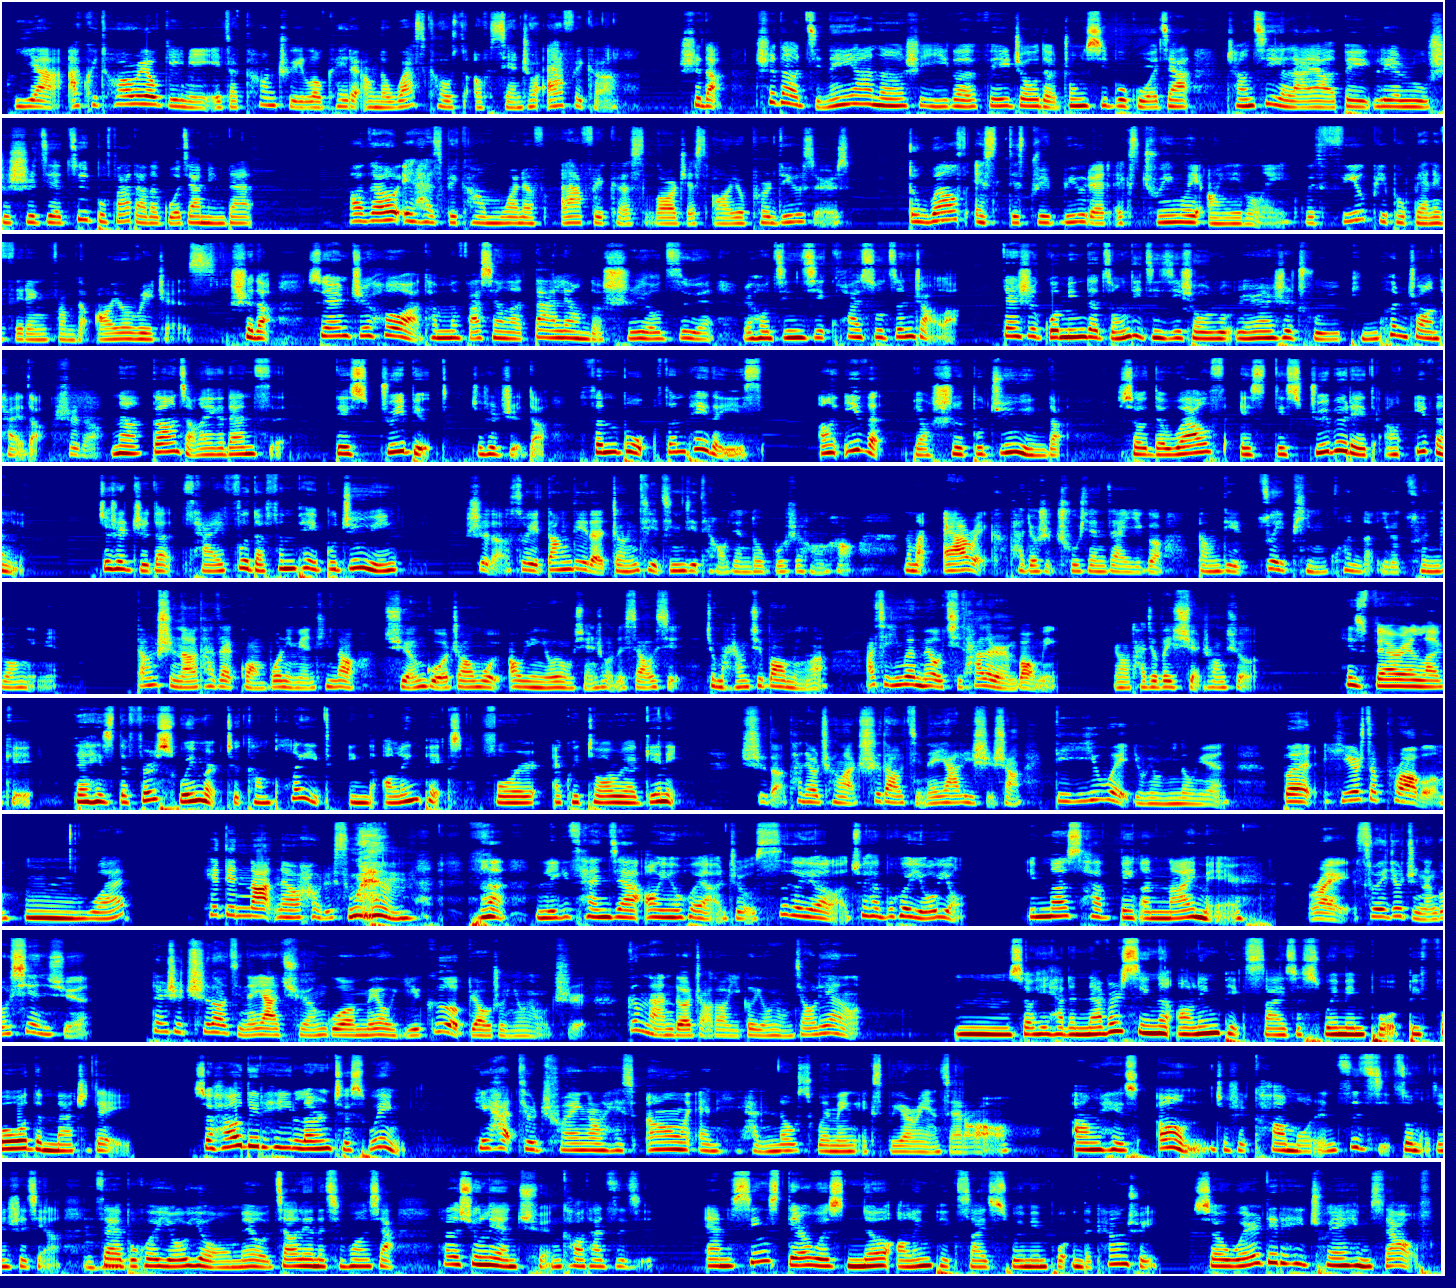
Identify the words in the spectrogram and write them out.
Yeah, Equatorial Guinea is a country located on the west coast of Central Africa. 是的，赤道几内亚呢是一个非洲的中西部国家，长期以来啊被列入是世界最不发达的国家名单。 Although it has become one of Africa's largest oil producers, the wealth is distributed extremely unevenly, with few people benefiting from the oil riches. 是的，虽然之后啊他们发现了大量的石油资源，然后经济快速增长了， 但是国民的总体经济收入仍然是处于贫困状态的。是的。那刚刚讲到一个单词 distribute，就是指的分布、分配的意思。uneven 表示不均匀的，so the wealth is distributed unevenly，就是指的财富的分配不均匀。是的，所以当地的整体经济条件都不是很好。那么 Eric 他就是出现在一个当地最贫困的一个村庄里面。当时呢，他在广播里面听到全国招募奥运游泳选手的消息，就马上去报名了。而且因为没有其他的人报名，然后他就被选上去了。He's very lucky that he's the first swimmer to complete in the Olympics for Equatorial Guinea. 是的，他就成了赤道几内亚历史上第一位游泳运动员。But here's the problem: 嗯，what？he did not know how to swim. 那离参加奥运会啊只有四个月了，却还不会游泳 It must have been a nightmare. Right，所以就只能够现学。但是赤道几内亚全国没有一个标准游泳池，更难得找到一个游泳教练了。Mm, so he had never seen an Olympic-sized swimming pool before the match day. So how did he learn to swim? He had to train on his own, and he had no swimming experience at all. On his own 就是靠某人自己做某件事情啊，在不会游泳、没有教练的情况下，他的训练全靠他自己。And since there was no Olympic-sized swimming pool in the country, so where did he train himself?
